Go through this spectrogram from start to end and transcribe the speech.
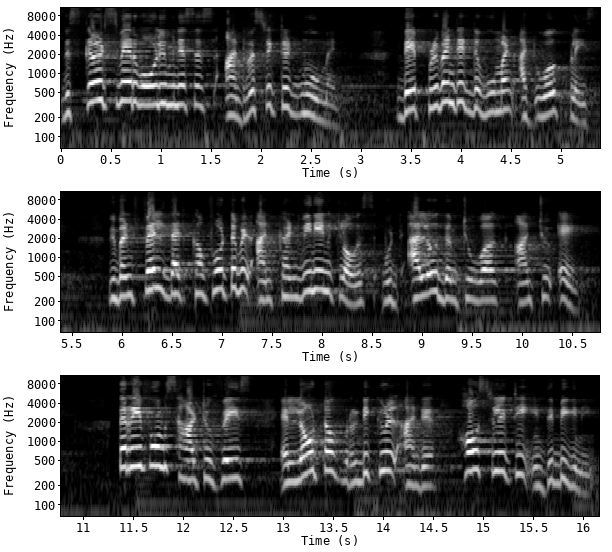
The skirts were voluminous and restricted movement. They prevented the woman at workplace. Women felt that comfortable and convenient clothes would allow them to work and to earn. The reforms had to face a lot of ridicule and hostility in the beginning.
